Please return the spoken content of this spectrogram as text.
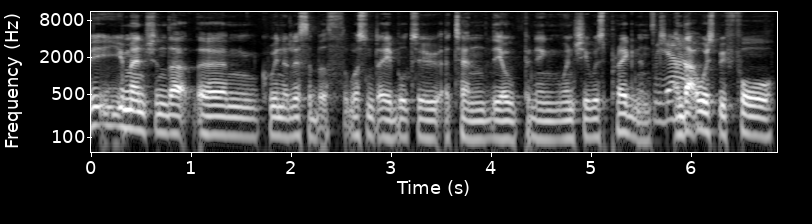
You mentioned that um, Queen Elizabeth wasn't able to attend the opening when she was pregnant, yeah. and that was before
